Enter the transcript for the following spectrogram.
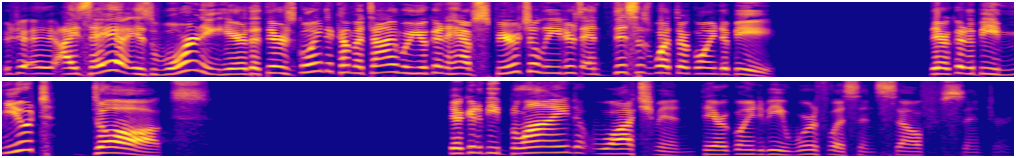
uh, Isaiah is warning here that there's going to come a time where you're going to have spiritual leaders, and this is what they're going to be. They're going to be mute dogs They're going to be blind watchmen. They are going to be worthless and self centered.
